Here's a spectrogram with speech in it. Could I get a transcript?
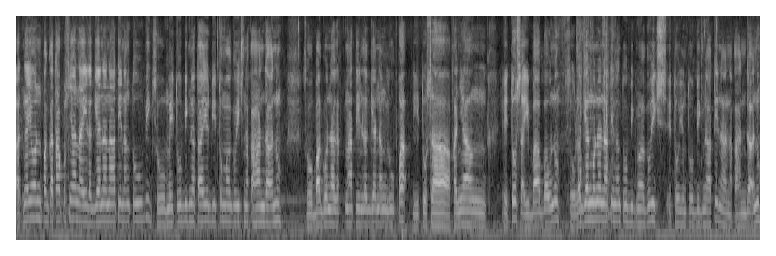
At ngayon pagkatapos niyan ay lagyan na natin ng tubig. So may tubig na tayo dito mga Gwiks nakahanda. Ano? So bago na natin lagyan ng lupa dito sa kanyang ito sa ibabaw no. So lagyan muna natin ng tubig mga Gwiks. Ito yung tubig natin na nakahanda no.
